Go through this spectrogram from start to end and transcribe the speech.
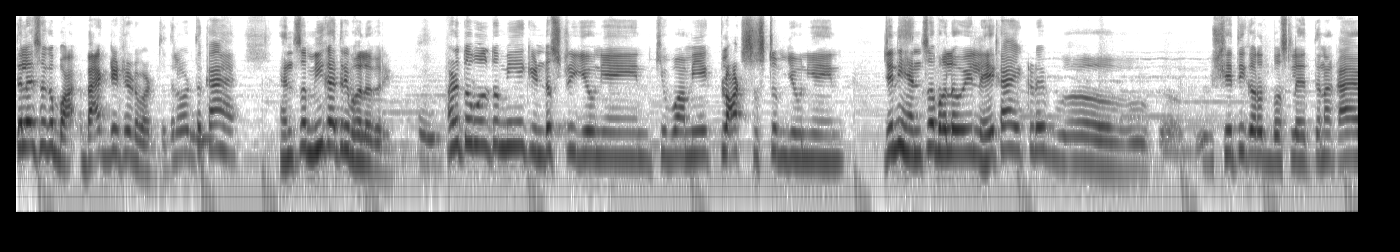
त्याला हे सगळं बॅक डेटेड वाटतं. त्याला वाटतं काय आहे? ह्यांचं मी काहीतरी भलं करीन. आणि तो बोलतो मी एक इंडस्ट्री घेऊन येईन किंवा मी एक प्लॉट सिस्टम घेऊन येईन ज्यांनी ह्यांचं भलं होईल. हे काय इकडे शेती करत बसलेत त्यांना काय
